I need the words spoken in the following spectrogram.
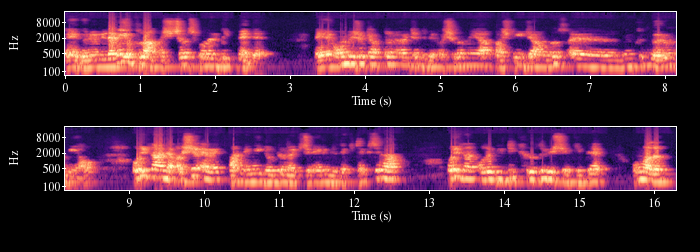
E, gönüllülere yapılan aşı çalışmaları bitmedi. E, 15 Ocak'tan önce de bir aşılamaya başlayacağımız e, mümkün görünmüyor. O yüzden de aşı evet pandemiyi durdurmak için elimizdeki tek silah. O yüzden olabildik hızlı bir şekilde umalım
